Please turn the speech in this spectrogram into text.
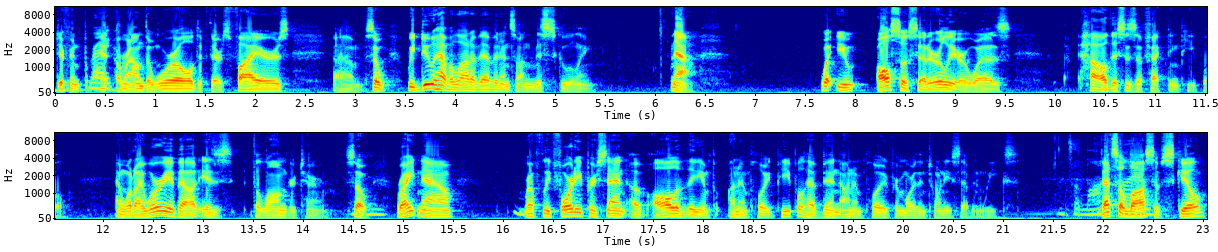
different Right. around the world if there's fires. Um, so we do have a lot of evidence on misschooling. Now, what you also said earlier was how this is affecting people. And what I worry about is the longer term. So, mm-hmm. right now, roughly 40% of all of the em- unemployed people have been unemployed for more than 27 weeks. That's a long That's a loss of skill.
